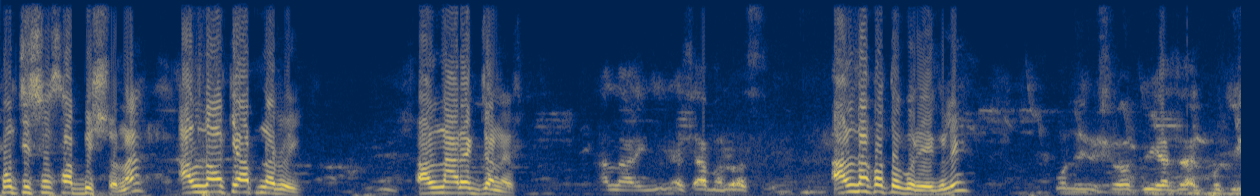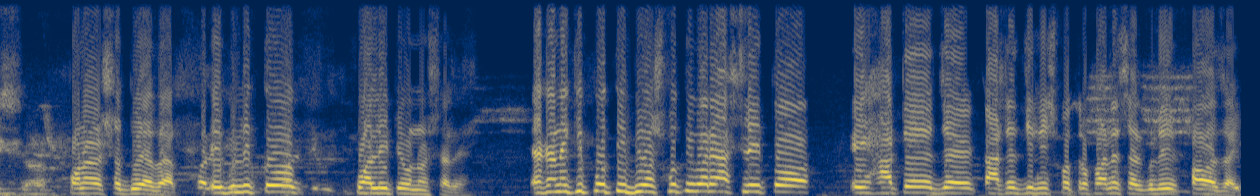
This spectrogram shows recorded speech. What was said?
পঁচিশশো ছাব্বিশশো। না? আলনা কি আপনার ওই আলনা আরেকজনের? আল্লাহ আছে আমারও আছে। আলনা কত করে এগুলি? পনেরোশো দুই হাজার পঁচিশশো। পনেরোশো দুই হাজার। এগুলি তো কোয়ালিটি অনুসারে। এখানে কি প্রতি বৃহস্পতিবারে আসলেই তো এই হাটে যে কাঠের জিনিসপত্র ফার্নিচার গুলি পাওয়া যায়?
